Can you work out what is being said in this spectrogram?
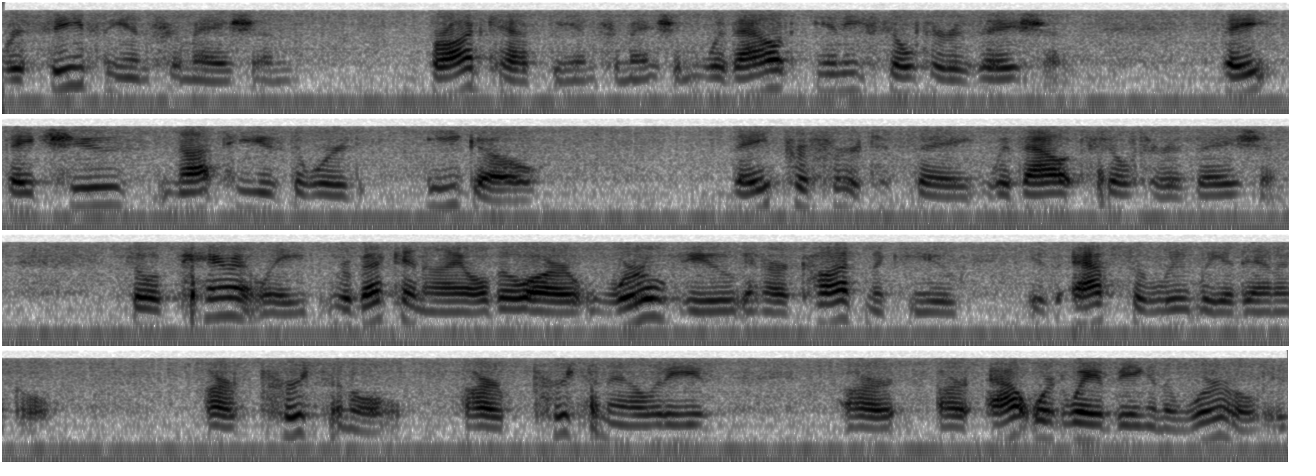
receive the information, broadcast the information without any filterization. They they choose not to use the word ego. They prefer to say without filterization. So apparently, Rebecca and I, although our worldview and our cosmic view is absolutely identical, our personal, our personalities, our our outward way of being in the world is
